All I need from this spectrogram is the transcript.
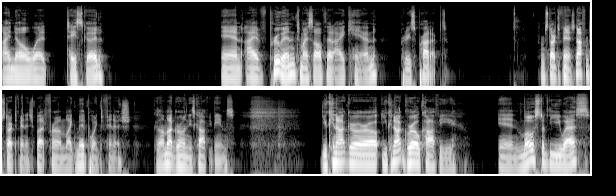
I know what tastes good. And I've proven to myself that I can produce a product from start to finish. Not from start to finish, but from like midpoint to finish. Because I'm not growing these coffee beans. You cannot grow you cannot grow coffee in most of the US.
